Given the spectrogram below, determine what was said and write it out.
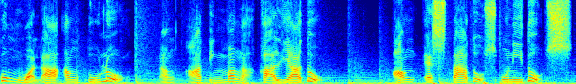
kung wala ang tulong ng ating mga kaalyado. Ang Estados Unidos,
